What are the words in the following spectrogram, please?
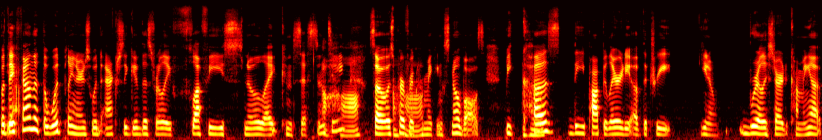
But they found that the wood planers would actually give this really fluffy snow like consistency. Uh-huh. So it was perfect Uh-huh. for making snowballs. Because the popularity of the treat, you know, really started coming up.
